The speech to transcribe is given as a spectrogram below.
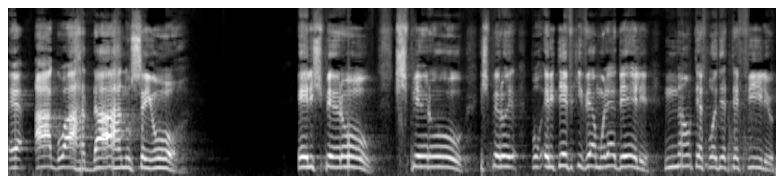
É aguardar no Senhor. Ele esperou, esperou, esperou. Ele teve que ver a mulher dele não ter poder ter filho,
